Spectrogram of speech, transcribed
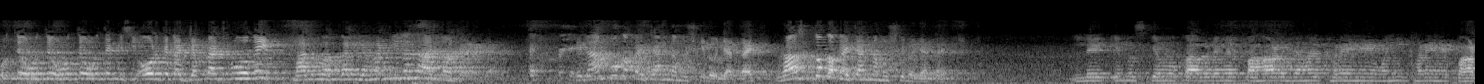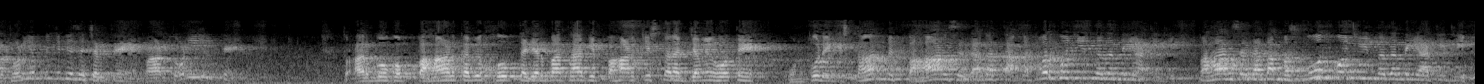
اڑتے اڑتے اڑتے اڑتے کسی اور جگہ جمنا شروع ہو گئی، معلوم ہوا کل یہاں ٹیلا تھا آج وہاں علاقوں کا پہچاننا مشکل ہو جاتا ہے، راستوں کا پہچاننا مشکل ہو جاتا ہے۔ لیکن اس کے مقابلے میں پہاڑ جہاں کھڑے ہیں، وہیں کھڑے ہیں۔ پہاڑ تھوڑی اپنی جگہ سے چلتے ہیں، پہاڑ تھوڑی ہلتے ہیں۔ تو اربوں کو پہاڑ کا بھی خوب تجربہ تھا کہ پہاڑ کس طرح جمے ہوتے ہیں۔ ان کو ریگستان میں پہاڑ سے زیادہ طاقتور کوئی چیز نظر نہیں آتی تھی۔ پہاڑ سے زیادہ مضبوط کوئی چیز نظر نہیں آتی تھی۔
